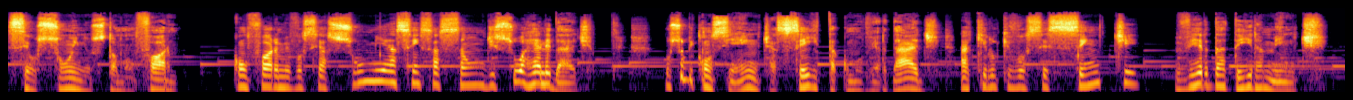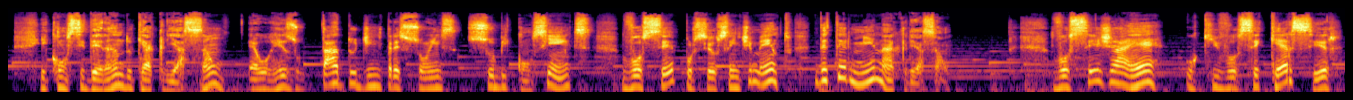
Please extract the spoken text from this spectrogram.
Seus sonhos tomam forma conforme você assume a sensação de sua realidade. O subconsciente aceita como verdade aquilo que você sente verdadeiramente. E considerando que a criação é o resultado de impressões subconscientes, você, por seu sentimento, determina a criação. Você já é o que você quer ser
